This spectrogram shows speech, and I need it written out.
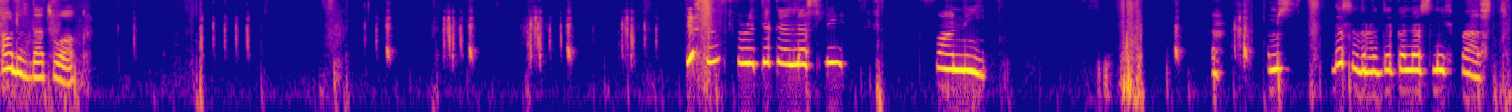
How does that work? This is ridiculously funny. I'm this ridiculously fast.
